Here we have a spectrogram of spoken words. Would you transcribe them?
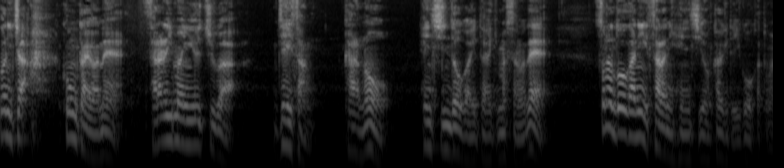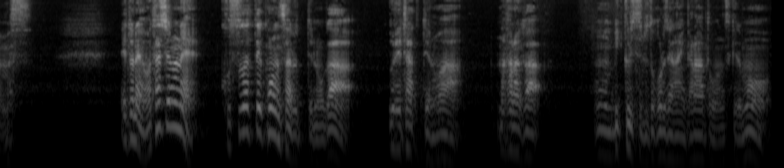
こんにちは。今回はね、サラリーマン YouTuber J さんからの返信動画をいただきましたので、その動画にさらに返信をかけていこうかと思います。えっとね、私のね、子育てコンサルっていうのが売れたっていうのは、なかなか、うん、びっくりするところじゃないかなと思うんですけども、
